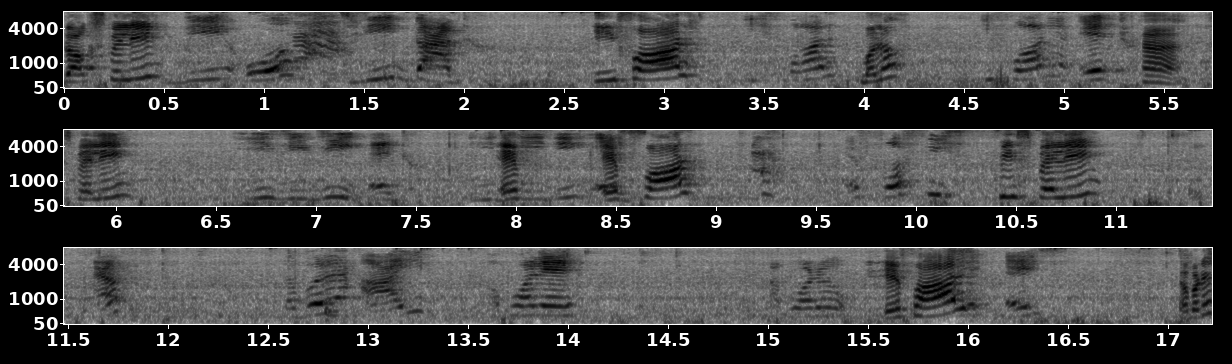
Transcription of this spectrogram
Dog spelling? D O G dog. E for E for bolo E for egg. ha spelling? E G G egg. E F G, F for F for fish. Fish spelling? F double I double A double F I H তারপরে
